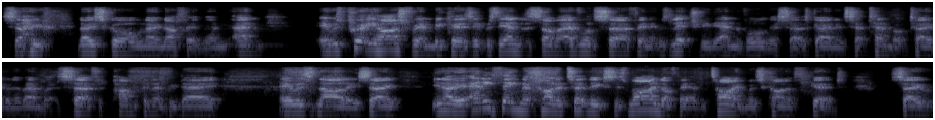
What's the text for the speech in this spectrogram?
So no school, no nothing, and and it was pretty harsh for him because it was the end of the summer. Everyone's surfing. It was literally the end of August, so it was going in September, October, November. The Surf was pumping every day. It was gnarly. So you know, anything that kind of took Lucas's mind off it at the time was kind of good. So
